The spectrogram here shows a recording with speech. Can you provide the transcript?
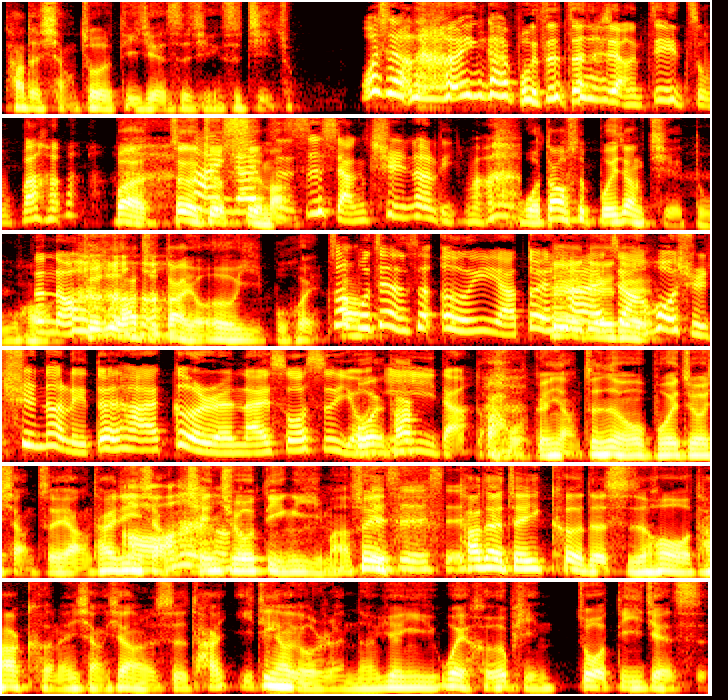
他的想做的第一件事情是祭祖。我想他应该不是真的想祭祖吧？不，这个就是嘛，只是想去那里嘛。我倒是不会这样解读哈，真的、哦，就是他只带有恶意，不会。这不见得是恶意啊，对他来讲，对对对，或许去那里对他个人来说是有意义的啊。我跟你讲，真正人物不会只有想这样，他一定想千秋定义嘛。哦、所以，是是是，他在这一刻的时候，他可能想象的是，他一定要有人呢，愿意为和平做第一件事。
